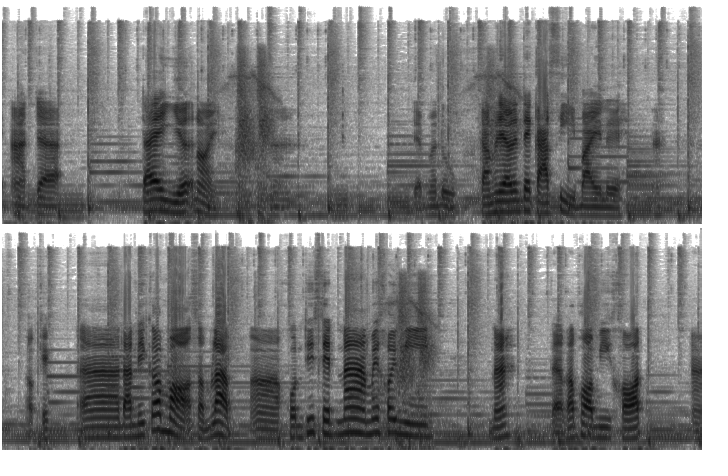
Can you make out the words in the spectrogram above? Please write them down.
ๆ อาจจะได้เยอะหน่อยอ่าเดี๋ยวมาดูการพยายามเล่นได้การ์ดสี่ใบเลยนะโอเคอ่าดันนี้ก็เหมาะสำหรับอ่าคนที่เซตหน้าไม่ค่อยมีนะ แต่ก็พอมีคอร์สอ่า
